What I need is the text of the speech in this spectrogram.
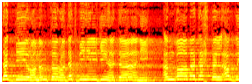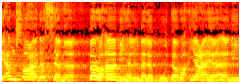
تدبير من فردت به الجهتان؟ أم غاب تحت الأرض أم صعد السماء فرأى بها الملكوت رأي عيان؟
